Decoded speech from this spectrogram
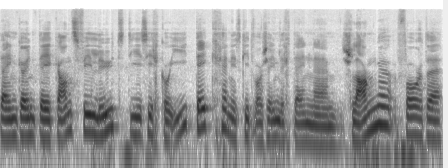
dann gehen dort ganz viele Leute, die sich eindecken. Es gibt wahrscheinlich dann ähm, Schlangen vor der,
